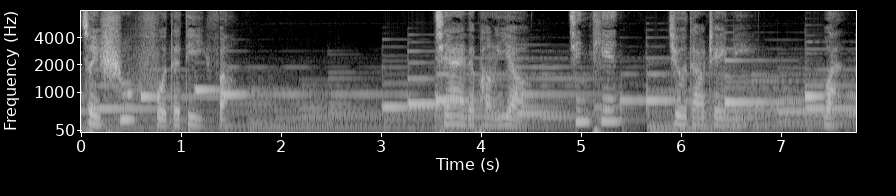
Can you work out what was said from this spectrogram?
最舒服的地方。亲爱的朋友，今天就到这里，晚安。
